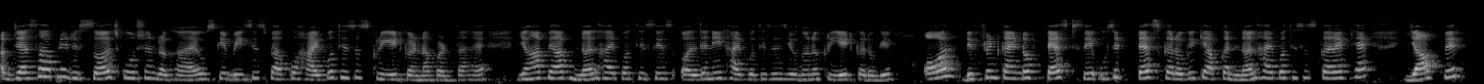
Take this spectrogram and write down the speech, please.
अब जैसा आपने रिसर्च क्वेश्चन रखा है, उसके बेसिस पे आपको हाइपोथेसिस क्रिएट करना पड़ता है। यहाँ पे आप नल हाइपोथेसिस अल्टरनेट हाइपोथेसिस ये दोनों क्रिएट करोगे और डिफरेंट काइंड ऑफ़ टेस्ट से उसे टेस्ट करोगे कि आपका नल हाइपोथेसिस करेक्ट है या फिर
